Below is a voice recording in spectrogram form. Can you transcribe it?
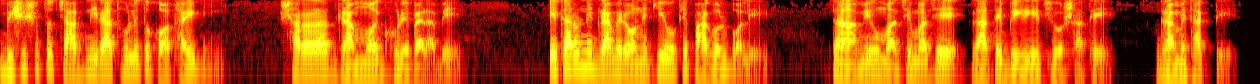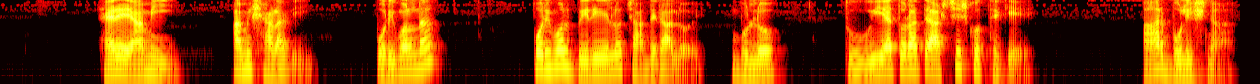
বিশেষত চাঁদনি রাত হলে তো কথাই নেই, সারা রাত গ্রামময় ঘুরে বেড়াবে। এ কারণে গ্রামের অনেকেই ওকে পাগল বলে। তা আমিও মাঝে মাঝে রাতে বেরিয়েছি ওর সাথে, গ্রামে থাকতে। হ্যাঁ রে, আমি আমি সারা দিই। পরিমল না? পরিমল বেরিয়ে এলো চাঁদের আলোয়, বলল, তুই এত রাতে আসছিস থেকে আর বলিস না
